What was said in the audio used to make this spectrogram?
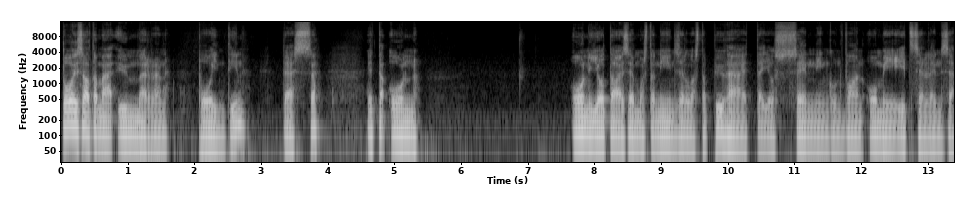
toisaalta mä ymmärrän pointin tässä, että on, on jotain semmoista niin sellaista pyhää, että jos sen niin kuin vaan omi itsellensä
